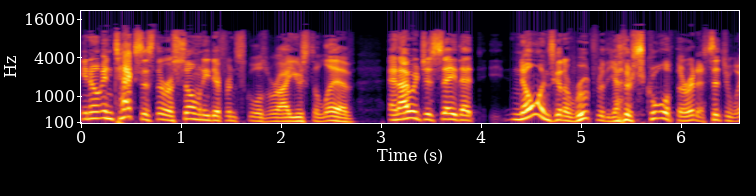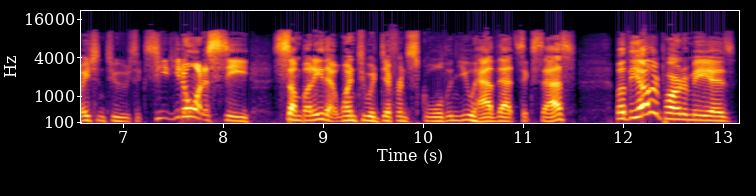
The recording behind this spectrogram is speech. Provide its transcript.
You know, in Texas there are so many different schools where I used to live, and I would just say that no one's going to root for the other school if they're in a situation to succeed. You don't want to see somebody that went to a different school than you have that success. But the other part of me is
